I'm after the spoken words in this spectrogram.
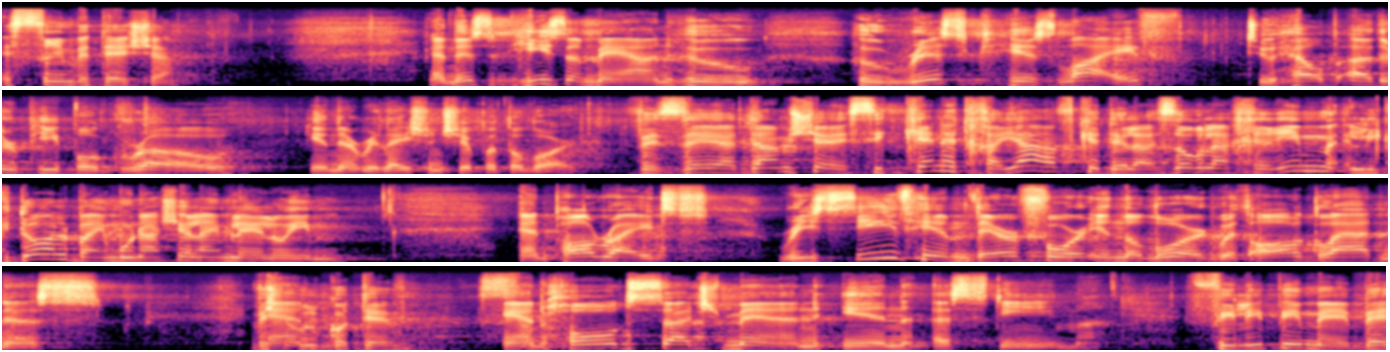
29. And this he's a man who who risked his life to help other people grow in their relationship with the Lord. וזה אדם שסיכן את חייו כדי לעזור לאחרים לגדול באמונה שלהם לאלוהים. And Paul writes, "Receive him therefore in the Lord with all gladness ושאול And- כותב, and hold such men in esteem." פיליפים אה, ב'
